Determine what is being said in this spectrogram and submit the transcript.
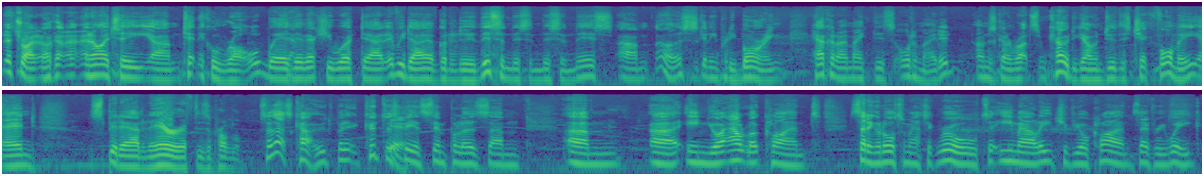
That's right, like an IT um, technical role where Yeah. they've actually worked out every day I've got to do this and this and this and this. Um, oh, this is getting pretty boring. How can I make this automated? I'm just going to write some code to go and do this check for me and spit out an error if there's a problem. So that's code, but it could just Yeah. be as simple as um, um, uh, in your Outlook client setting an automatic rule to email each of your clients every week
